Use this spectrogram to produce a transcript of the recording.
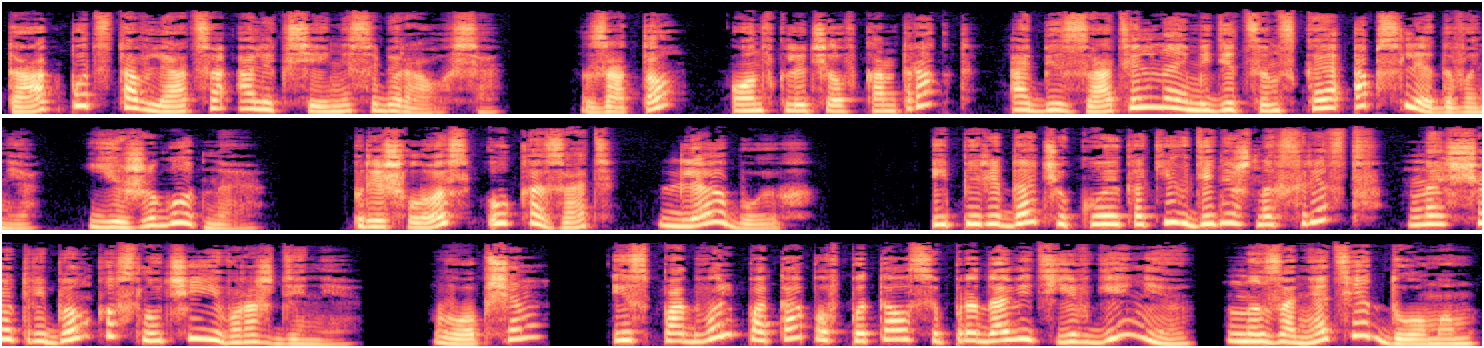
так подставляться Алексей не собирался. Зато он включил в контракт обязательное медицинское обследование, ежегодное. Пришлось указать для обоих и передачу кое-каких денежных средств на счет ребенка в случае его рождения. В общем, из-под Потапов пытался продавить Евгению на занятие домом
